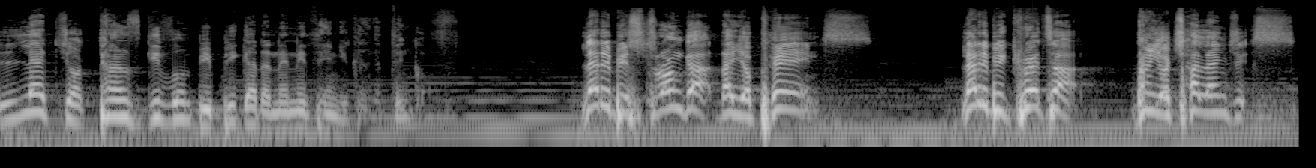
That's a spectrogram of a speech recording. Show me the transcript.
let your thanksgiving be bigger than anything you can think of. Let it be stronger than your pains. Let it be greater than your challenges.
